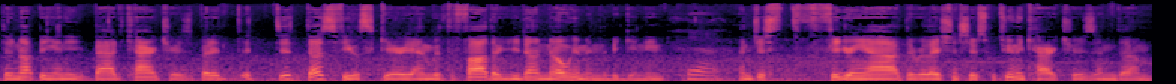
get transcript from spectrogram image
there not being any bad characters, but it, it, it does feel scary. And with the father, you don't know him in the beginning, Yeah. and just figuring out the relationships between the characters and um,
